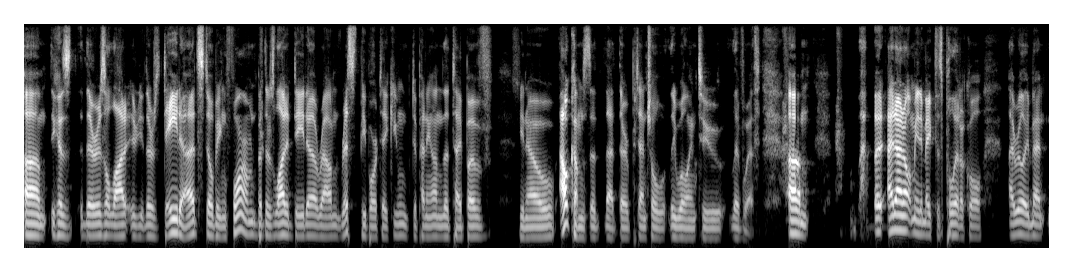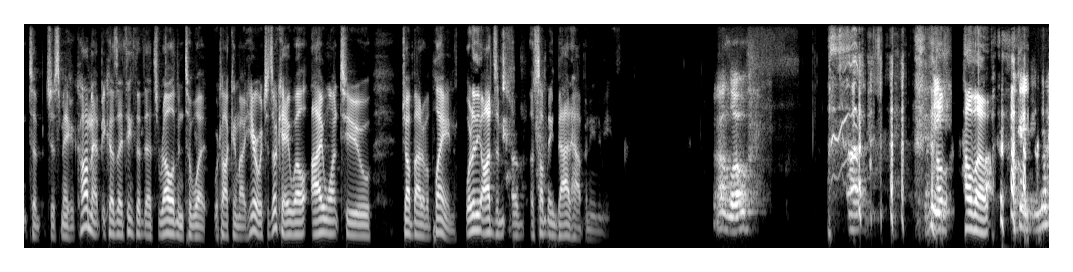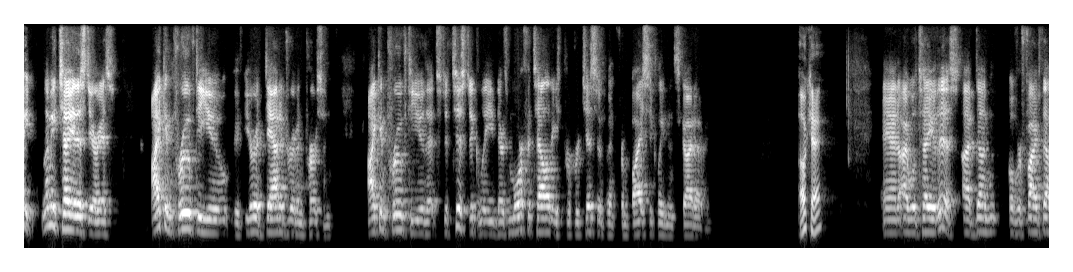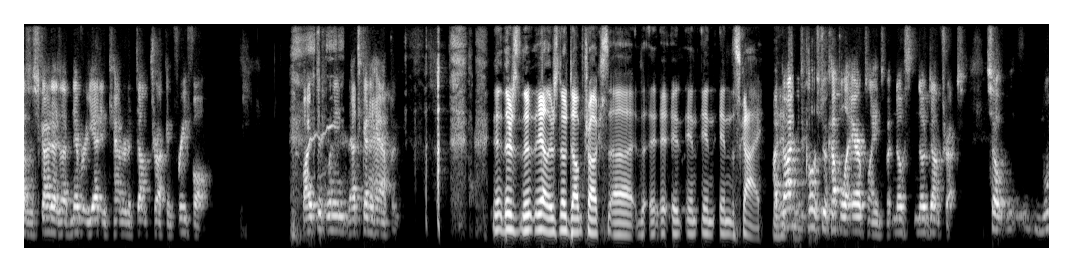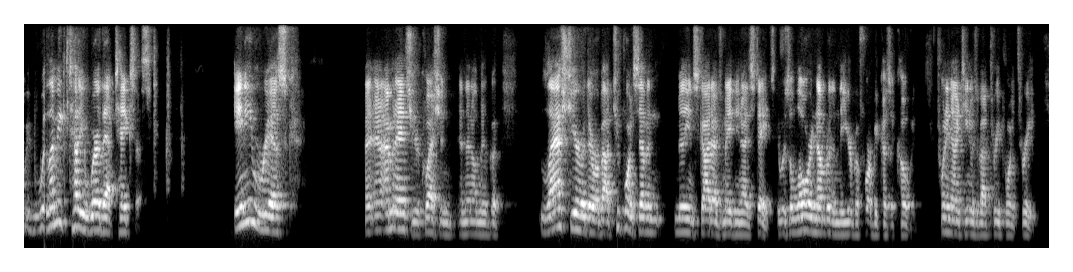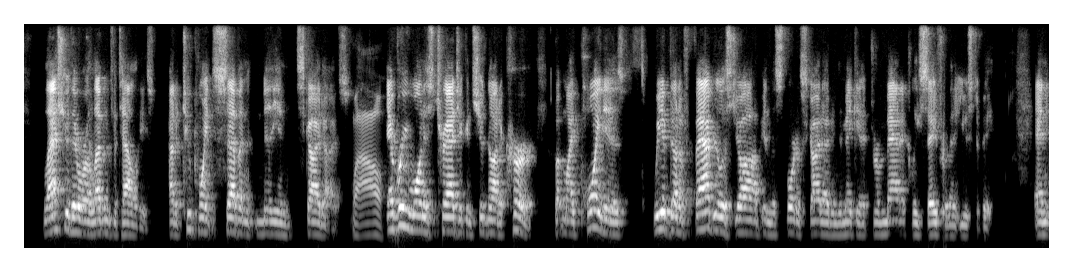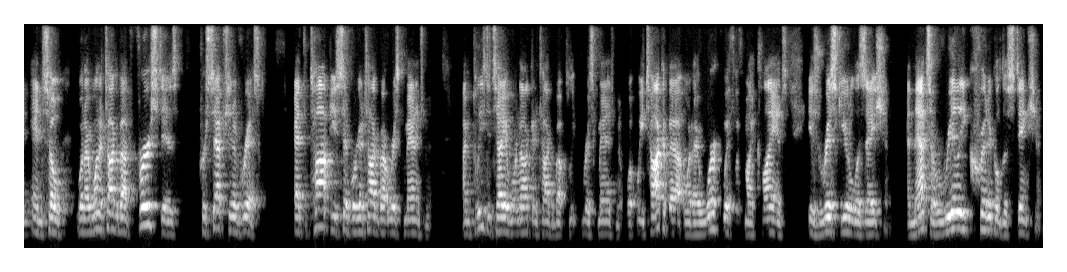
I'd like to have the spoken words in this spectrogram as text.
um, because there is a lot there's data it's still being formed but there's a lot of data around risk people are taking depending on the type of you know outcomes that, that they're potentially willing to live with. Um, and i don't mean to make this political i really meant to just make a comment because i think that that's relevant to what we're talking about here which is okay well i want to jump out of a plane what are the odds of, of, of something bad happening to me uh, low uh, Hello. okay, let me let me tell you this, Darius. I can prove to you, if you're a data-driven person, I can prove to you that statistically there's more fatalities per participant from bicycling than skydiving. Okay. And I will tell you this: I've done over 5,000 skydives. I've never yet encountered a dump truck in free fall. Bicycling, that's going to happen there's there, yeah there's no dump trucks uh in in in the sky. I've gotten close to a couple of airplanes but no no dump trucks. So w- w- let me tell you where that takes us. Any risk and i'm going to answer your question and then i'm going to go last year there were about 2.7 million skydives made in the united states it was a lower number than the year before because of covid 2019 was about 3.3 last year there were 11 fatalities out of 2.7 million skydives. Wow. Every one is tragic and should not occur. But my point is, we have done a fabulous job in the sport of skydiving to making it dramatically safer than it used to be. And, and so, what I want to talk about first is perception of risk. At the top, you said we're going to talk about risk management. I'm pleased to tell you we're not going to talk about risk management. What we talk about, what I work with with my clients, is risk utilization. And that's a really critical distinction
